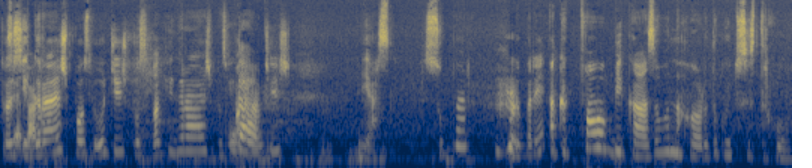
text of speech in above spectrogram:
Тоест играеш, после учиш, после пак играеш, после Да. пак учиш. Ясно. Супер. Добре. А какво би казала на хората, които се страхуват?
